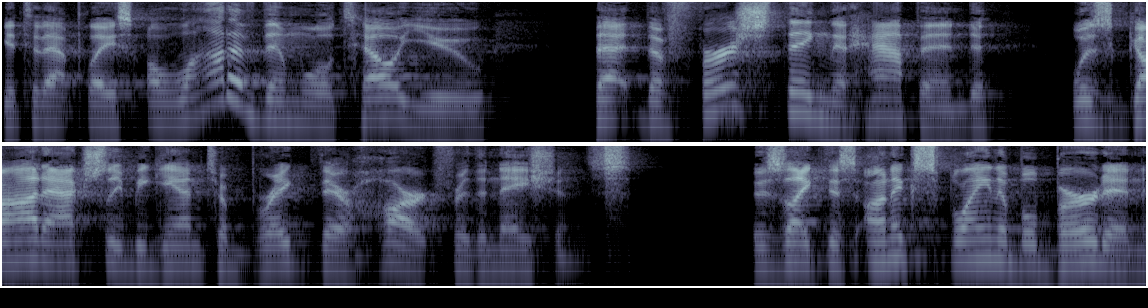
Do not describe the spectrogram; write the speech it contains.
get to that place? A lot of them will tell you that the first thing that happened was god actually began to break their heart for the nations. It was like this unexplainable burden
